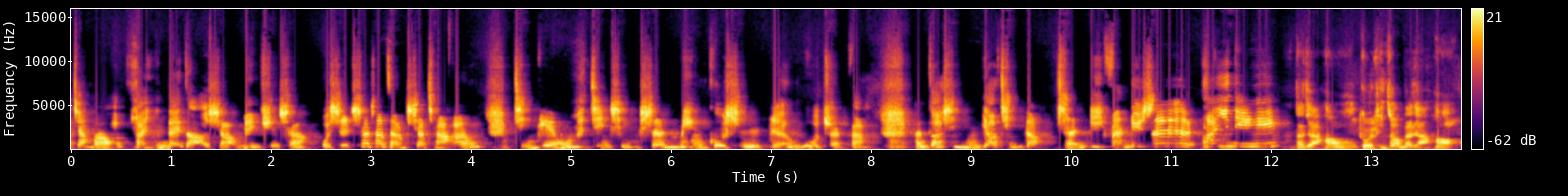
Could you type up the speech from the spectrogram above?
家好，欢迎来到小美学校，我是校校长小乔。今天我们进行生命故事人物专访，很高兴邀请到陈一凡律师，欢迎你。大家好，各位听众，大家好。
